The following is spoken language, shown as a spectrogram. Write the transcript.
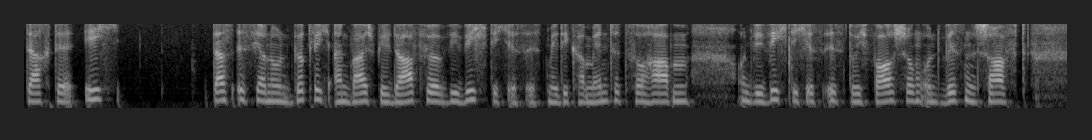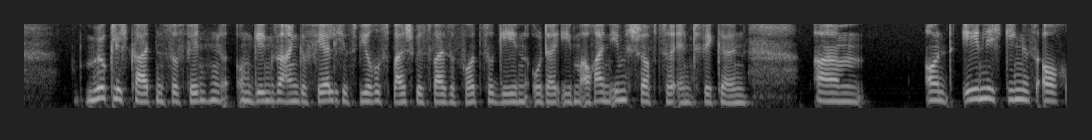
dachte ich, das ist ja nun wirklich ein Beispiel dafür, wie wichtig es ist, Medikamente zu haben und wie wichtig es ist, durch Forschung und Wissenschaft Möglichkeiten zu finden, um gegen so ein gefährliches Virus beispielsweise vorzugehen oder eben auch einen Impfstoff zu entwickeln. Ähm, und ähnlich ging es auch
